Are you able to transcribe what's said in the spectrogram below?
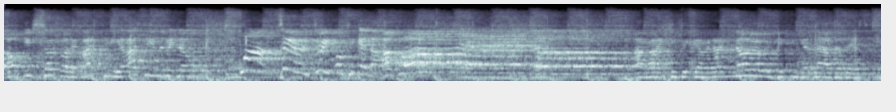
Oh, you so got it. I see you. I see you in the middle. One, two, three, all right, keep it going. I know you can get louder this.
